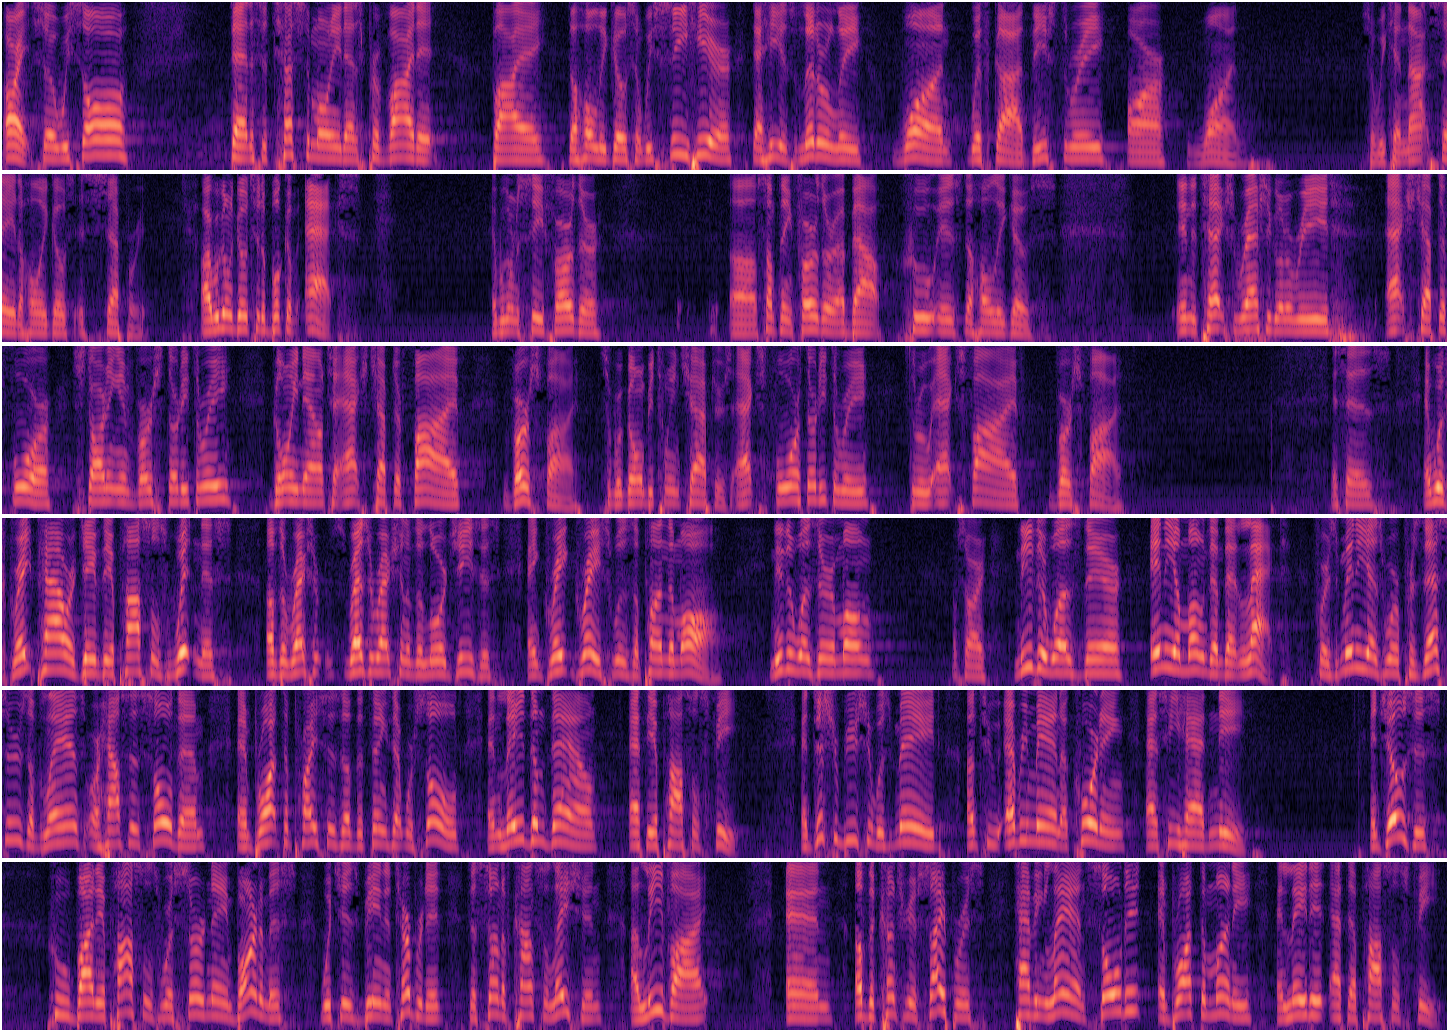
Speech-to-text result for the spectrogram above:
All right, so we saw that it's a testimony that is provided by the Holy Ghost. And we see here that he is literally one with God. These three are one. So we cannot say the Holy Ghost is separate. All right, we're going to go to the book of Acts. And we're going to see further, uh, something further about who is the Holy Ghost. In the text, we're actually going to read Acts chapter 4, starting in verse 33 going down to Acts chapter 5, verse 5. So we're going between chapters, Acts 4:33 through Acts 5, verse 5. It says, "And with great power gave the apostles witness of the res- resurrection of the Lord Jesus, and great grace was upon them all. Neither was there among I'm sorry, neither was there any among them that lacked." For as many as were possessors of lands or houses sold them and brought the prices of the things that were sold and laid them down at the apostles' feet. And distribution was made unto every man according as he had need. And Joseph, who by the apostles was surnamed Barnabas, which is being interpreted the son of consolation, a Levite, and of the country of Cyprus, having land, sold it and brought the money and laid it at the apostles' feet.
